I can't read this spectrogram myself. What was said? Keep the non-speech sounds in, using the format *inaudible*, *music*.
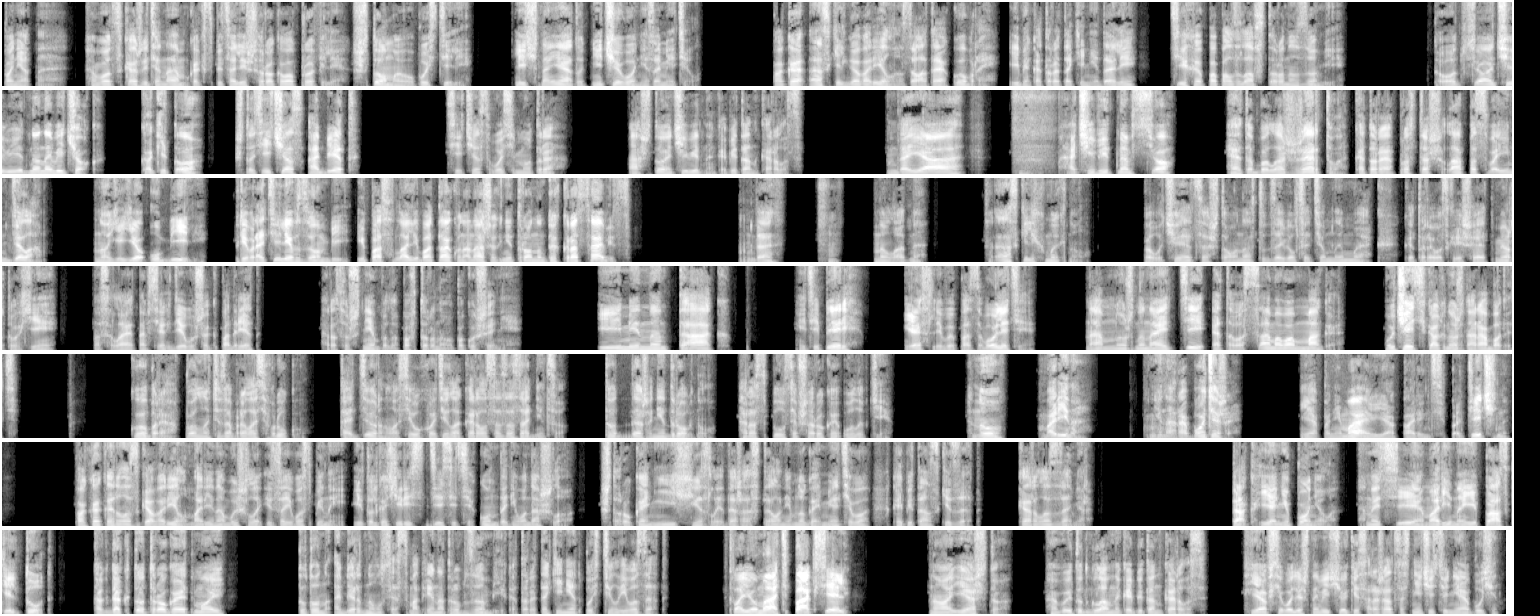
Понятно. Вот скажите нам, как специалист широкого профиля, что мы упустили? Лично я тут ничего не заметил. Пока Аскель говорил, золотая кобра, имя которой так и не дали, тихо поползла в сторону зомби. «Тут все очевидно, новичок. Как и то, что сейчас обед». Сейчас восемь утра. А что очевидно, капитан Карлос? «Да я... Очевидно все. Это была жертва, которая просто шла по своим делам. Но ее убили, превратили в зомби и послали в атаку на наших нетронутых красавиц. Да? Хм, ну ладно. Аскель хмыкнул. Получается, что у нас тут завелся темный маг, который воскрешает мертвых и насылает на всех девушек подряд, раз уж не было повторного покушения. Именно так. И теперь, если вы позволите, нам нужно найти этого самого мага. Учить, как нужно работать. Кобра полностью забралась в руку. Та дернулась и ухватила Карлоса за задницу. Тот даже не дрогнул, расплылся в широкой улыбке. «Ну, Марина, не на работе же?» «Я понимаю, я парень симпатичный». Пока Карлос говорил, Марина вышла из-за его спины, и только через 10 секунд до него дошло, что рука не исчезла и даже стала немного мять его капитанский зад. Карлос замер. «Так, я не понял. Нессия, Марина и Паскель тут. Тогда кто трогает мой...» Тут он обернулся, смотря на труп зомби, который так и не отпустил его зад. «Твою мать, Паксель!» «Ну а я что? Вы тут главный капитан Карлос. Я всего лишь новичок и сражаться с нечистью не обучен».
